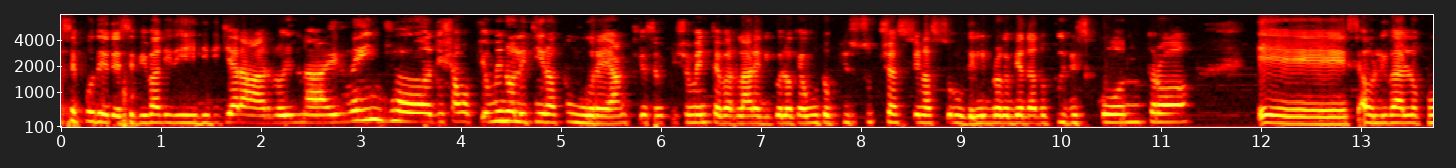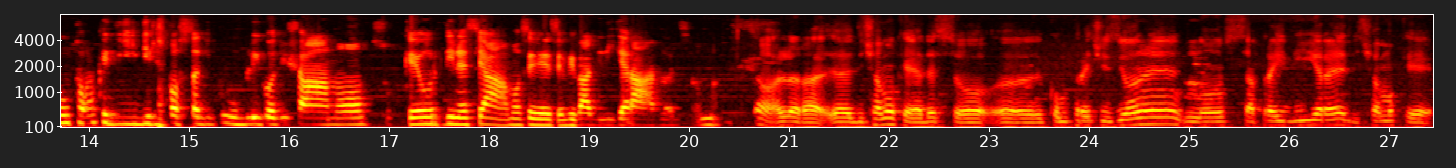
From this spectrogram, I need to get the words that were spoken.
se potete, se vi va di, di dichiararlo, il, il range, diciamo più o meno le tirature, anche semplicemente parlare di quello che ha avuto più successo in assoluto, il libro che vi ha dato più riscontro e a un livello appunto anche di, di risposta di pubblico, diciamo, su che ordine siamo, se, se vi va di dichiararlo, insomma. No, allora, eh, diciamo che adesso eh, con precisione non saprei dire, diciamo che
